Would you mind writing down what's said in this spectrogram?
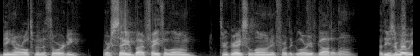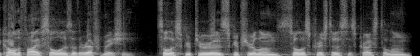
being our ultimate authority. We're saved by faith alone, through grace alone, and for the glory of God alone. Now, these are what we call the five solas of the Reformation. Sola Scriptura is Scripture alone. Solus Christus is Christ alone.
